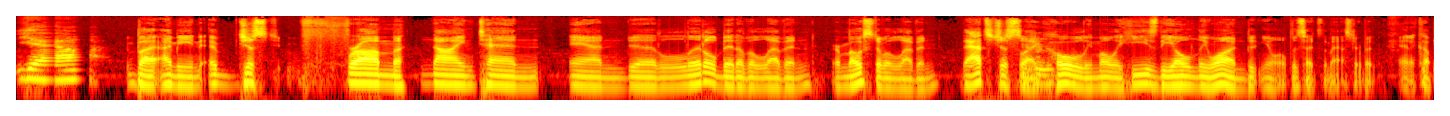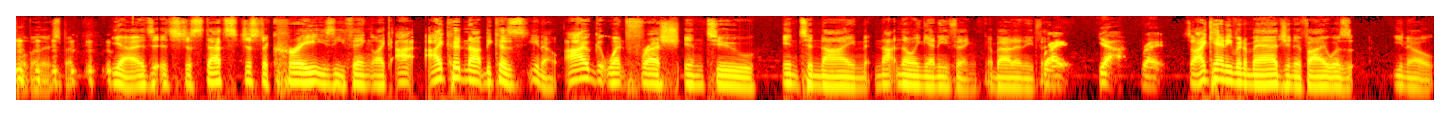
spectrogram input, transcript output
yeah but I mean, uh, just from nine, ten, and a little bit of 11, or most of 11, that's just like, Mhm. holy moly, he's the only one, but, you know, besides the master, but, and a couple of others. But yeah, it's, it's just, that's just a crazy thing. Like, I, I could not, because, you know, I went fresh into, into 9, not knowing anything about anything. right yeah right So I can't even imagine if I was, you know,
